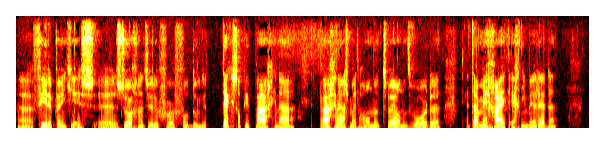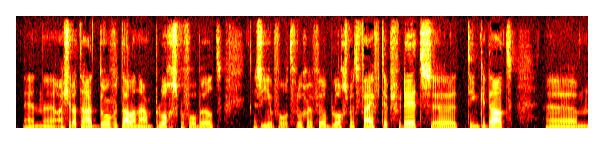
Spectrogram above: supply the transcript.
Uh, vierde puntje is, uh, zorg natuurlijk voor voldoende tekst op je pagina. Pagina's met 100, 200 woorden, ja, daarmee ga je het echt niet meer redden. En uh, als je dat gaat doorvertalen naar blogs bijvoorbeeld, dan zie je bijvoorbeeld vroeger veel blogs met 5 tips voor dit, 10 keer dat, um,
